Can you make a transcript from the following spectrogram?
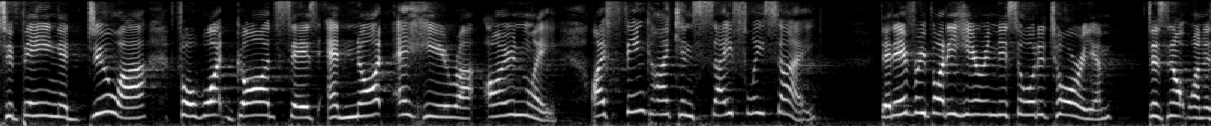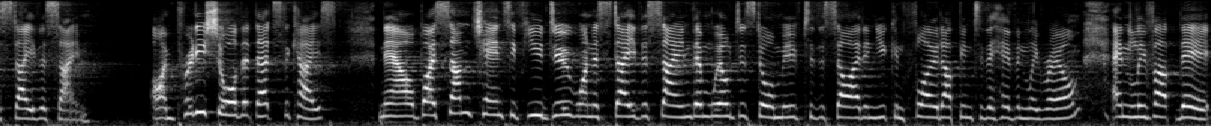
to being a doer for what God says and not a hearer only. I think I can safely say that everybody here in this auditorium does not want to stay the same. I'm pretty sure that that's the case. Now, by some chance, if you do want to stay the same, then we'll just all move to the side and you can float up into the heavenly realm and live up there.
